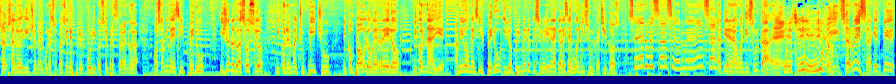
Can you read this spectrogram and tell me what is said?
ya, ya, lo he dicho en algunas ocasiones, pero el público siempre se renueva. Vos a mí me decís Perú y yo no lo asocio ni con el Machu Picchu, ni con Paolo Guerrero, ni con nadie. A mí vos me decís Perú y lo primero que se me viene a la cabeza es Wendy Zulka, chicos. Cerveza, cerveza. ¿La tienen a Wendy Zulka? Eh. Sí, sí. ¿Cómo? Y cerveza. ¿Qué, qué?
